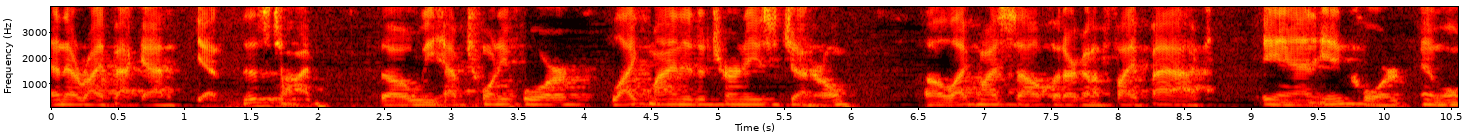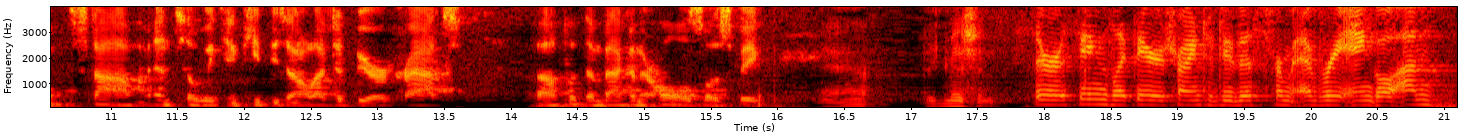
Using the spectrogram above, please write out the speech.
and they're right back at it again. This time, though, we have 24 like minded attorneys general, uh, like myself, that are going to fight back and in court and won't stop until we can keep these unelected bureaucrats, uh, put them back in their holes, so to speak. Yeah, big mission. Sir, it seems like they're trying to do this from every angle. Um,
